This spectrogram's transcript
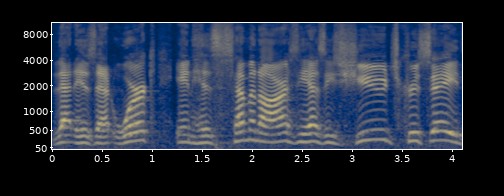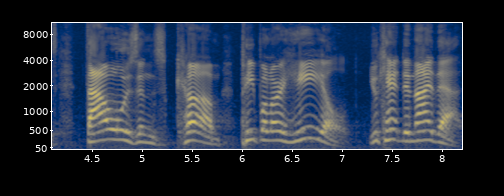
that is at work in his seminars. He has these huge crusades. Thousands come. People are healed. You can't deny that.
